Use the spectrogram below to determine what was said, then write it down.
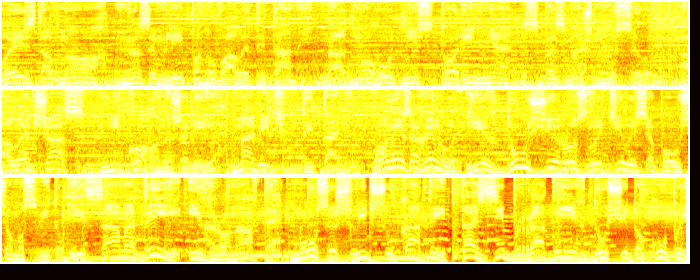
Колись давно на землі панували титани, надмогутні створіння з безмежною силою. Але час нікого не жаліє, навіть титанів. Вони загинули, їх душі розлетілися по усьому світу. І саме ти, ігронавте, мусиш відшукати та зібрати їх душі докупи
